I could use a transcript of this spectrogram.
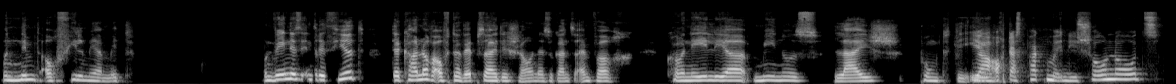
und nimmt auch viel mehr mit. Und wen es interessiert, der kann auch auf der Webseite schauen. Also ganz einfach cornelia-leisch.de. Ja, auch das packen wir in die Show Notes.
